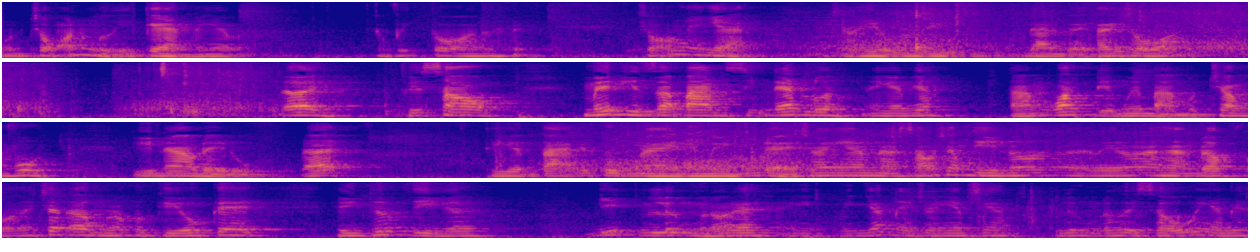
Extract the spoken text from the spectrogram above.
con chó nó ngửi cái kèn anh em ạ. Thằng Victor đấy. chó nghe nhạc chả hiểu cái gì. Đàn gãy tay chó. Đây phía sau. Made in Japan xịn nét luôn anh em nhé. 8W điện nguyên bản 100V in out đầy đủ. Đấy. Thì hiện tại cái cục này thì mình cũng để cho anh em là 600 nghìn nó vì nó là hàng độc và cái chất âm nó cực kỳ ok. Hình thức thì ờ, đít lưng của nó đây mình nhắc này cho anh em xem. Cái lưng nó hơi xấu anh em nhé.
